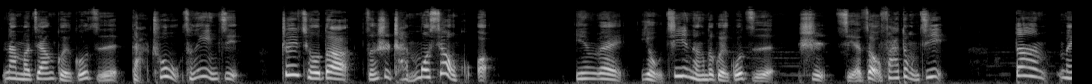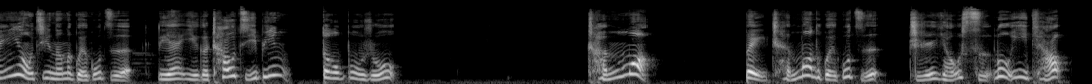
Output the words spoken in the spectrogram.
那么将鬼谷子打出五层印记，追求的则是沉默效果。因为有技能的鬼谷子是节奏发动机，但没有技能的鬼谷子连一个超级兵都不如。沉默，被沉默的鬼谷子只有死路一条。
